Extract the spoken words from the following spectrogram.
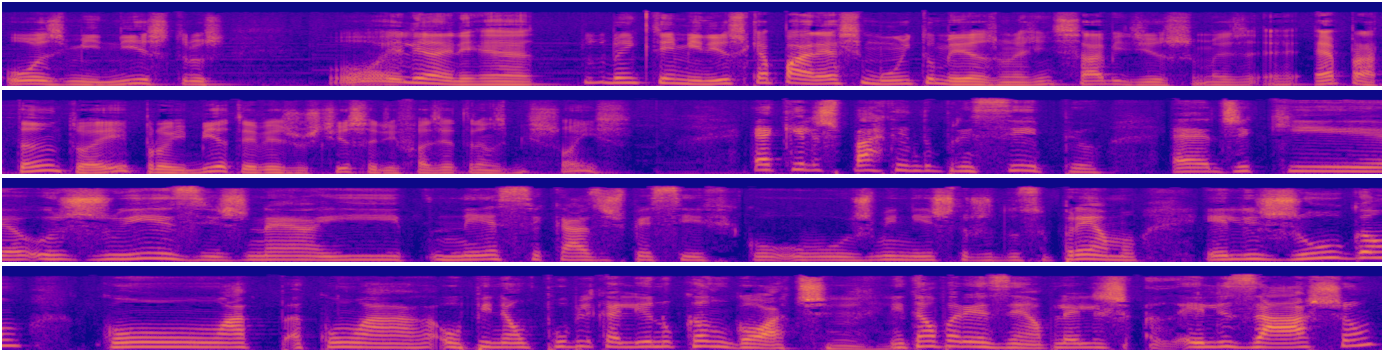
os ministros. Ô Eliane, é, tudo bem que tem ministro que aparece muito mesmo, né? a gente sabe disso, mas é, é para tanto aí proibir a TV Justiça de fazer transmissões? É que eles partem do princípio é, de que os juízes, né, e nesse caso específico os ministros do Supremo, eles julgam com a, com a opinião pública ali no cangote. Uhum. Então, por exemplo, eles, eles acham,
